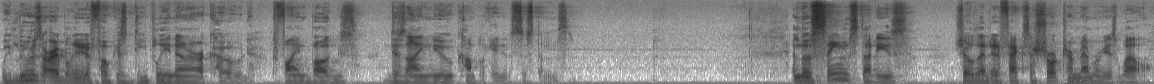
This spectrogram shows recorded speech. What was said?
we lose our ability to focus deeply in our code, to find bugs, design new complicated systems. And those same studies show that it affects our short term memory as well.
